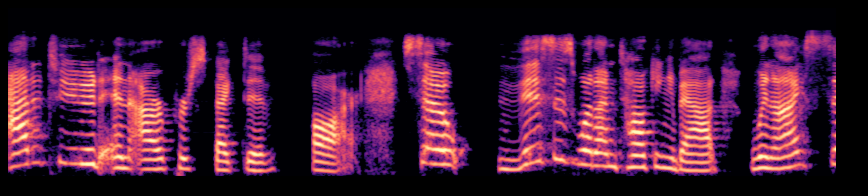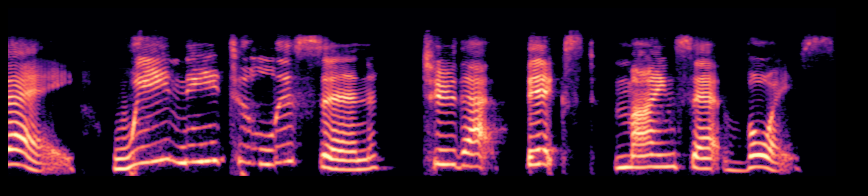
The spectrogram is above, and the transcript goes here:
attitude and our perspective are. So this is what I'm talking about when I say we need to listen to that fixed mindset voice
